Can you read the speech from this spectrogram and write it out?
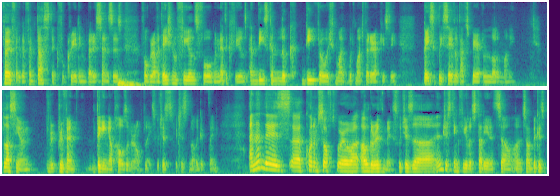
perfect, they're fantastic for creating better sensors for gravitational fields, for magnetic fields, and these can look deeper which might, with much better accuracy. Basically, save the taxpayer a lot of money. Plus, you know, re- prevent digging up holes in the wrong place, which is which is not a good thing. And then there's uh, quantum software or algorithmics, which is uh, an interesting field of study in its own, on its own because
